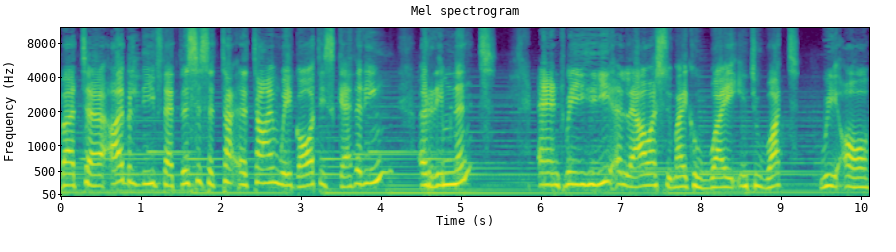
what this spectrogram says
But uh, I believe that this is a, t- a time where God is gathering a remnant and where He allow us to make a way into what we are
